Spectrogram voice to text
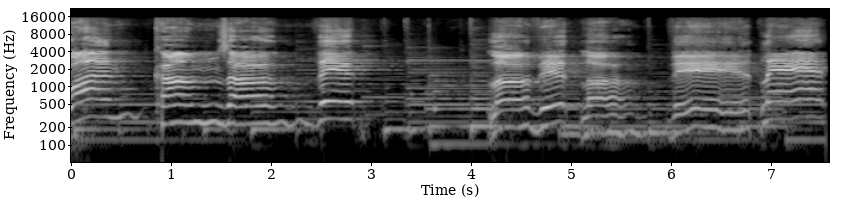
One comes of it, love it, love it, let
